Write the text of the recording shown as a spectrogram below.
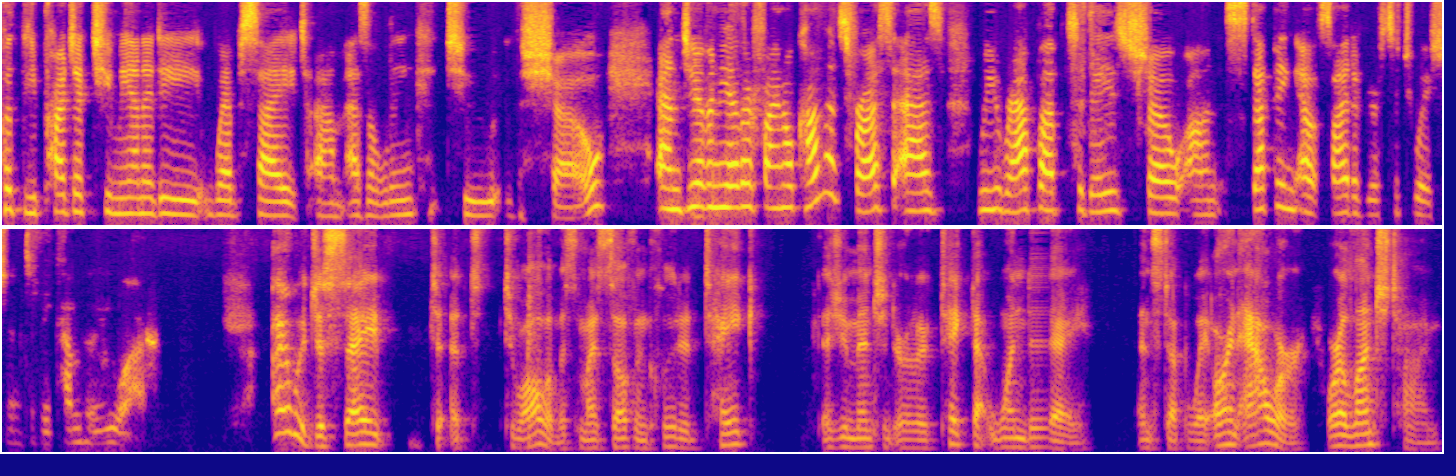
put the Project Humanity website um, as a link to the show. And do you have any other final comments for us as we wrap up today's show on stepping outside of your situation to become who you are? I would just say to, uh, to all of us, myself included, take, as you mentioned earlier, take that one day and step away, or an hour, or a lunchtime.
